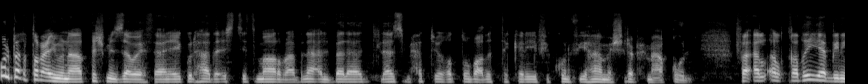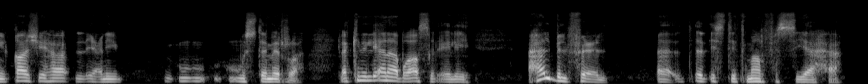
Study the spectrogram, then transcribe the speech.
والبعض طبعا يناقش من زاوية ثانية يقول هذا استثمار بابناء البلد لازم حتى يغطوا بعض التكاليف يكون في هامش ربح معقول. فالقضية بنقاشها يعني مستمره لكن اللي أنا أبغى أصل إليه هل بالفعل آه، الاستثمار في السياحة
